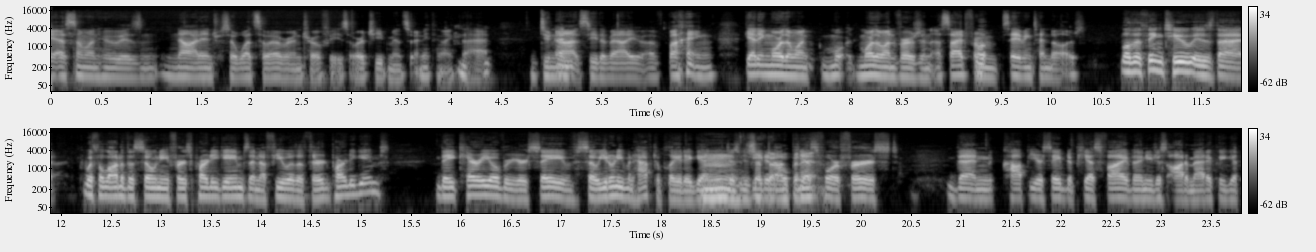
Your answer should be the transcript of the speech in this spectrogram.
as someone who is not interested whatsoever in trophies or achievements or anything like that, do not see the value of buying, getting more than one, more, more than one version aside from saving ten dollars. Well, the thing too is that with a lot of the Sony first party games and a few of the third party games, they carry over your save, so you don't even have to play it again. Mm, you just you just beat have it to on open it. PS4 first, then copy your save to PS5, and then you just automatically get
